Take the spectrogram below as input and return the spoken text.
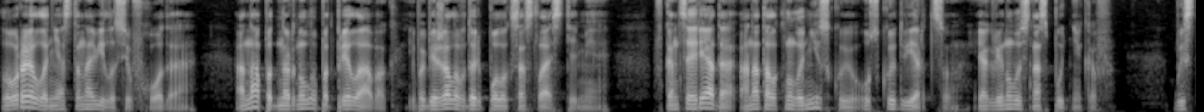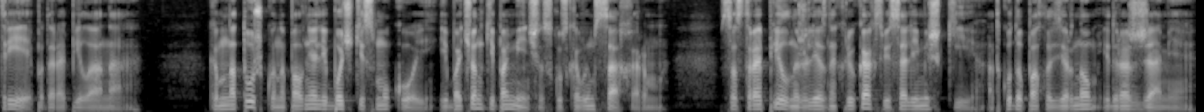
Лаурелла не остановилась у входа. Она поднырнула под прилавок и побежала вдоль полок со сластями. В конце ряда она толкнула низкую, узкую дверцу и оглянулась на спутников. «Быстрее!» – поторопила она. Комнатушку наполняли бочки с мукой и бочонки поменьше с кусковым сахаром. Со стропил на железных крюках свисали мешки, откуда пахло зерном и дрожжами.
